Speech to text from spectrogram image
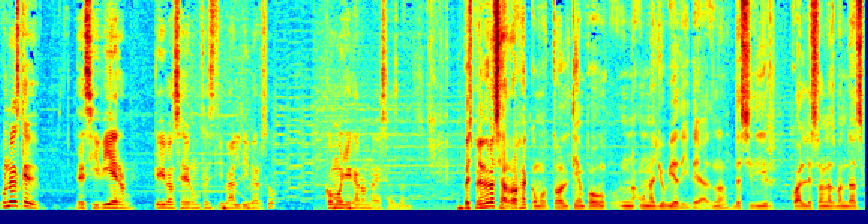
una vez que decidieron que iba a ser un festival diverso, ¿cómo llegaron a esas bandas? Pues primero se arroja como todo el tiempo una, una lluvia de ideas, ¿no? Decidir cuáles son las bandas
